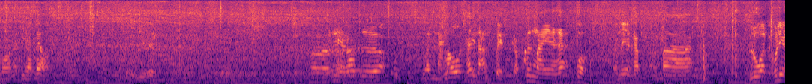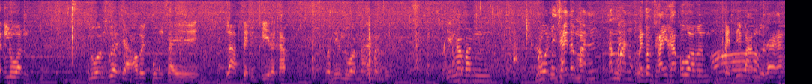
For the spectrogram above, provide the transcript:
หมอกระเดียดแล้วเออนี่ก็คือล้วนหนังเราใช้หนังเป็ดกับเครื่องในนะฮะพวกอันนี้ครับมาลวนเขาเรียกลวน ลวนเพื่อจะเอาไปปรุงใส่ลาบเป็ดอีกทีนะครับ วันนี้ลวนนะให้มันจริงนะมันล้วนนี่ใช้น้ำมันน้ำมันไม่ต้องใช้ครับเพราะว่ามันอ๋อเป็ดนี่มันอยู่แล้วครับ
